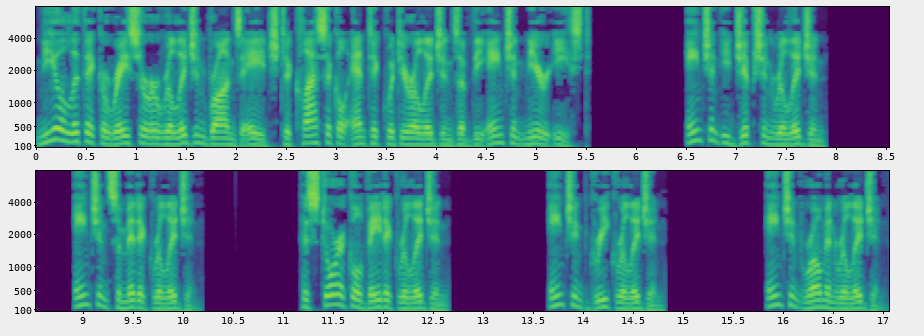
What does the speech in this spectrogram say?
Neolithic eraser or religion Bronze Age to classical antiquity religions of the ancient Near East. Ancient Egyptian religion. Ancient Semitic religion. Historical Vedic religion. Ancient Greek religion Ancient Roman religion.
